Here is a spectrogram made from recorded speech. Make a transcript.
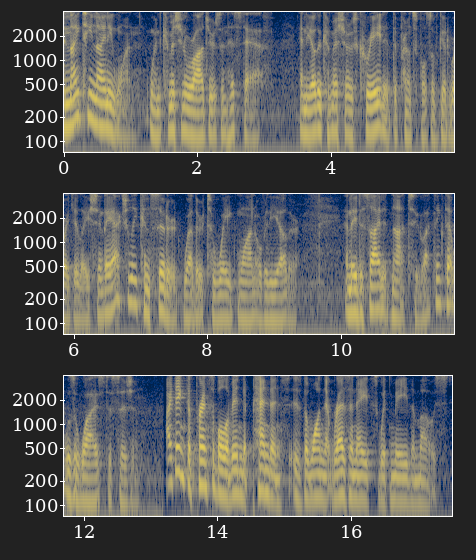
In 1991, when Commissioner Rogers and his staff and the other commissioners created the principles of good regulation, they actually considered whether to weight one over the other. And they decided not to. I think that was a wise decision. I think the principle of independence is the one that resonates with me the most.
